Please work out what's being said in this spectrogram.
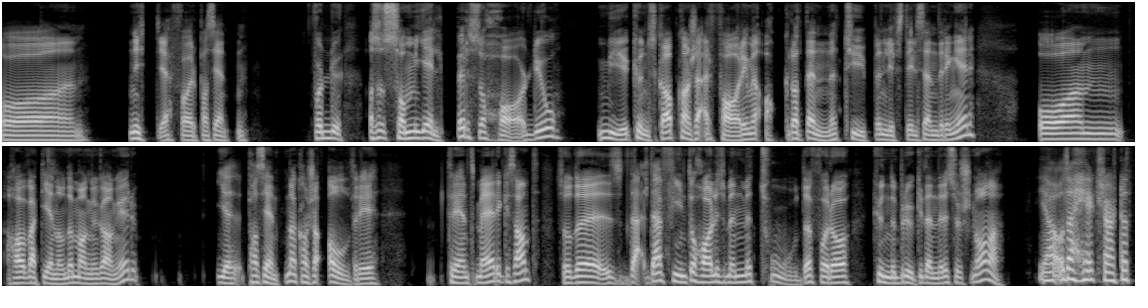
og nyttige for pasienten. For du, altså som hjelper så har du jo mye kunnskap, kanskje erfaring med akkurat denne typen livsstilsendringer, og um, har vært gjennom det mange ganger. Pasienten har kanskje aldri trent mer, ikke sant? Så det, det er fint å ha liksom en metode for å kunne bruke den ressursen òg, da. Ja, og det er helt klart at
